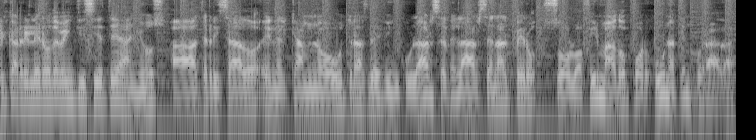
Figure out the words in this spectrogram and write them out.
El carrilero de 27 años ha aterrizado en el Camp Nou tras desvincularse del Arsenal pero solo ha firmado por una temporada.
